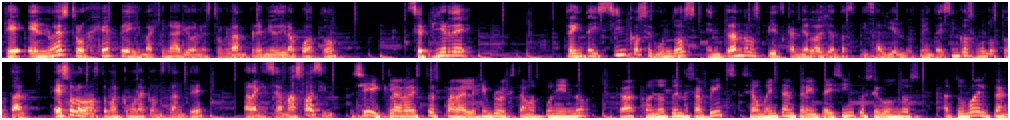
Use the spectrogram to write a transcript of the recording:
que en nuestro GP imaginario, en nuestro Gran Premio de Irapuato, se pierde 35 segundos entrando a los pits, cambiando las llantas y saliendo. 35 segundos total. Eso lo vamos a tomar como una constante para que sea más fácil. Sí, claro, esto es para el ejemplo que estamos poniendo. Cuando tú entras a pits, se aumentan 35 segundos a tu vuelta.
